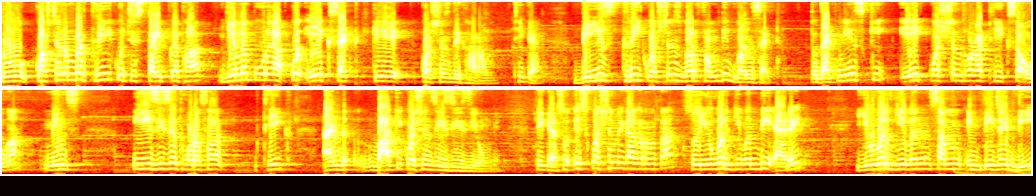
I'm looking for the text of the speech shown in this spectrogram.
तो क्वेश्चन नंबर थ्री कुछ इस टाइप का था। ये मैं पूरे आपको एक सेट के क्वेश्चन दिखा रहा हूँ ठीक है? These three questions were from the one set तो दैट मींस कि एक क्वेश्चन थोड़ा ठीक सा होगा मीन्स इजी से थोड़ा सा ठीक एंड बाकी क्वेश्चन इजी इजी होंगे ठीक है? सो so, इस क्वेश्चन में क्या करना था? So you were given the array you were given some integer D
